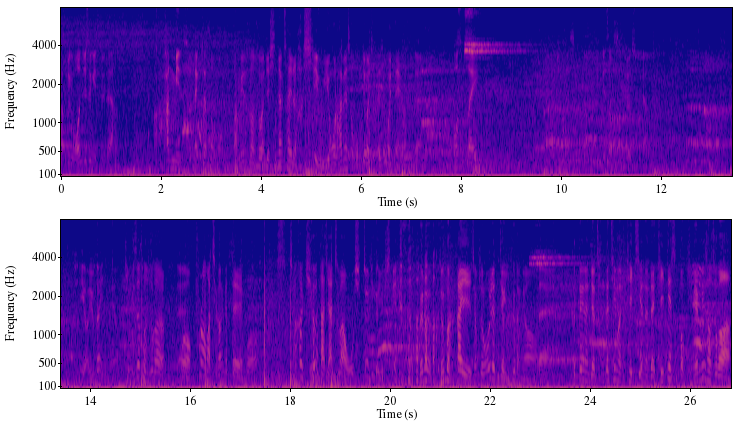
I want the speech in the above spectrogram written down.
앞쪽에 원지승이 있습니다. 박민수 뱅샷 성공. 박민수 선수가 이제 신장 차이를 확실히 이용을 하면서 공격을 잘 해주고 있네요. 네. 버스 플레이. 김민석 선수였습니다. 확실히 여유가 있네요. 김민석 선수가 네. 뭐 프로아마 최강전 때뭐 정확하게 기억은 나지 않지만 50점인가 60점인가 그는 그 정도 가까이 점수를 올렸던 적이 있거든요. 네. 그때는 이제 상대 팀은 KT였는데 KT에서 또 김현민 선수가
